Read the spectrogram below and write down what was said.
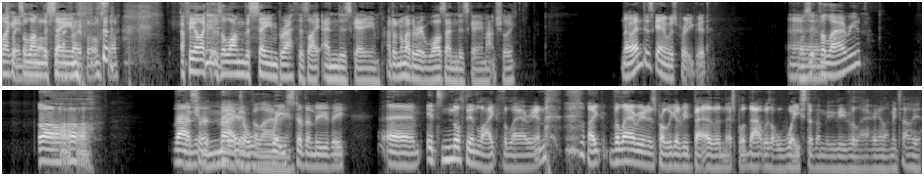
like it's along the same. films. I feel like it was along the same breath as like Ender's Game. I don't know whether it was Ender's Game actually. no, Ender's Game was pretty good. Was it Um, Valerian? Oh, that's a, that is a Valerian. waste of a movie. Um, it's nothing like Valerian. like Valerian is probably going to be better than this, but that was a waste of a movie. Valerian, let me tell you.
